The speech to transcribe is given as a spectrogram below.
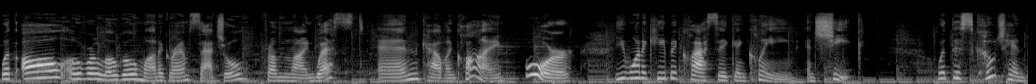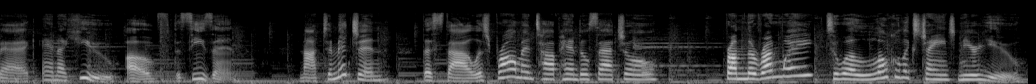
with all over logo monogram satchel from Nine West and Calvin Klein, or you want to keep it classic and clean and chic with this Coach handbag and a hue of the season. Not to mention the stylish Brahmin top handle satchel. From the runway to a local exchange near you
